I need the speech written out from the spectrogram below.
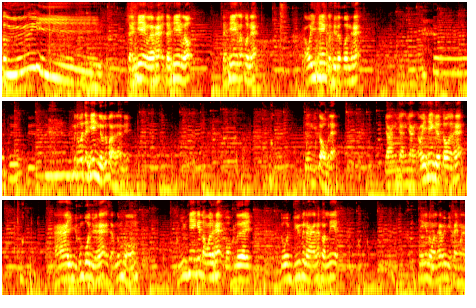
เอ้ยใจเฮงแล้วฮะใจเฮงแล้วใจเฮงแล้วคนนี้เอาไอ้เฮงก่อนทีละคนฮะ ไม่รู้ว่าจะเฮงเร็วหรือเปล่านะอันนี้ รื่องนี้เก่าไปแหละยังยังยังเอาไอ้เฮงทีละตัวกันฮะอ่ายังอยู่ข้างบนอยู่ฮะสำน้ำหอมยิงเฮงแน่นอนฮะบอกเลย โดนยื้อไปนานฮะตอนแรกเฮงแน่นอนฮะไม่มีใครมา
